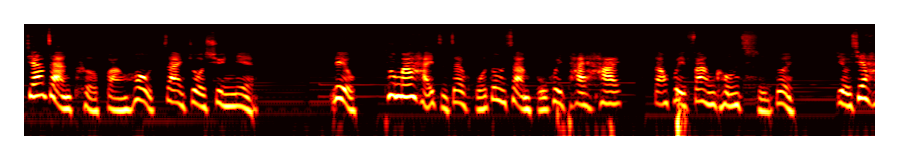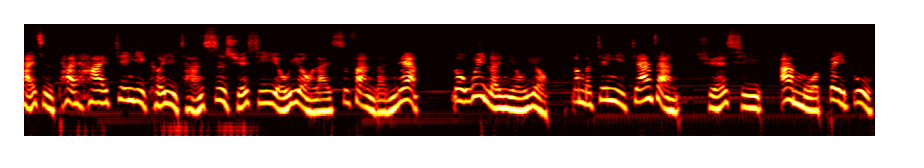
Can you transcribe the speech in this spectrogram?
家长可防后再做训练。六，兔妈孩子在活动上不会太嗨，但会放空迟钝。有些孩子太嗨，建议可以尝试学习游泳来释放能量。若未能游泳，那么建议家长学习按摩背部，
